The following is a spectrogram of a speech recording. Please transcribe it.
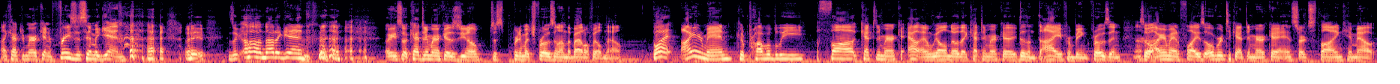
on Captain America and freezes him again. He's like, oh, not again. okay, so Captain America is, you know, just pretty much frozen on the battlefield now. But Iron Man could probably thaw Captain America out, and we all know that Captain America doesn't die from being frozen. So Uh-huh. Iron Man flies over to Captain America and starts thawing him out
